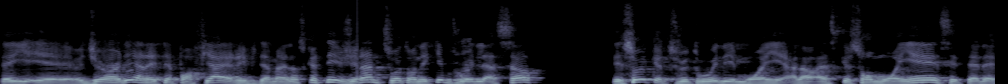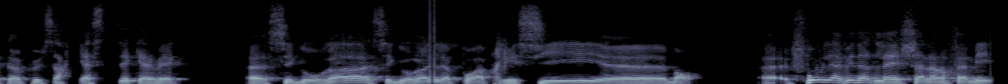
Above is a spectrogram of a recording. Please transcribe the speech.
Girardi n'en était pas fier, évidemment. Lorsque tu es gérant, tu vois ton équipe jouer de la sorte, c'est sûr que tu veux trouver des moyens. Alors, est-ce que son moyen, c'était d'être un peu sarcastique avec euh, Segura? Segura ne l'a pas apprécié. bon, il faut laver notre linge sale en famille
